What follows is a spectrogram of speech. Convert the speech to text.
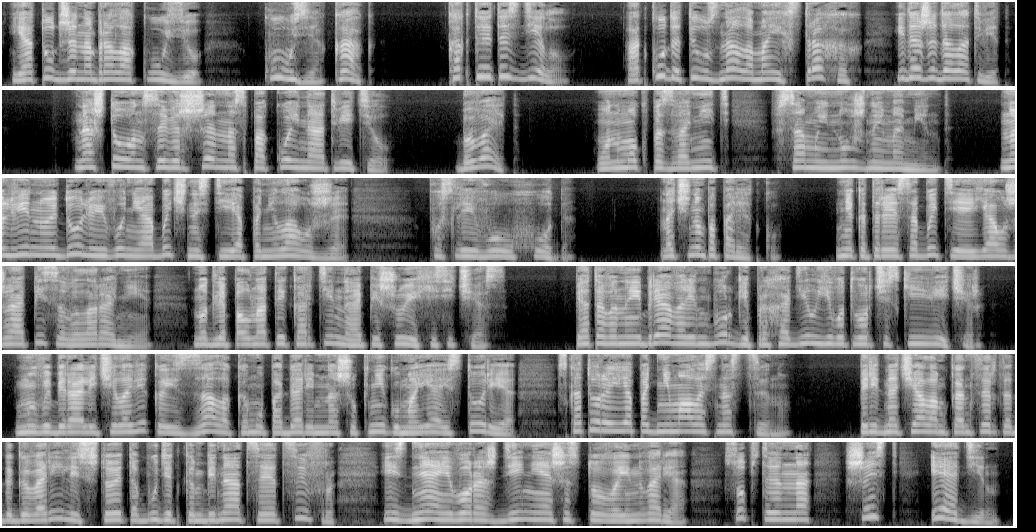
Я тут же набрала Кузю. «Кузя, как? Как ты это сделал? Откуда ты узнал о моих страхах и даже дал ответ?» На что он совершенно спокойно ответил. «Бывает». Он мог позвонить в самый нужный момент. Но львиную долю его необычности я поняла уже после его ухода. Начну по порядку. Некоторые события я уже описывала ранее, но для полноты картины опишу их и сейчас. 5 ноября в Оренбурге проходил его творческий вечер. Мы выбирали человека из зала, кому подарим нашу книгу «Моя история», с которой я поднималась на сцену. Перед началом концерта договорились, что это будет комбинация цифр из дня его рождения 6 января, собственно, 6 и 1.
